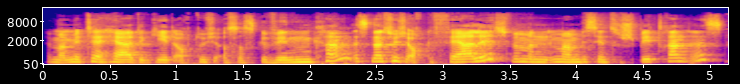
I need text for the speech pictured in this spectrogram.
wenn man mit der Herde geht, auch durchaus was gewinnen kann. Ist natürlich auch gefährlich, wenn man immer ein bisschen zu spät dran ist.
